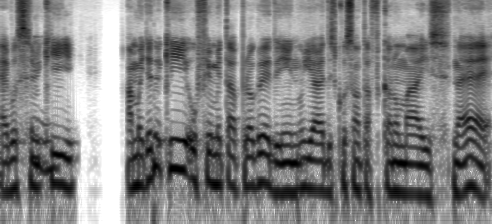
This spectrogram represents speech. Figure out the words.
Aí você Sim. vê que, à medida que o filme tá progredindo e a discussão tá ficando mais, né,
